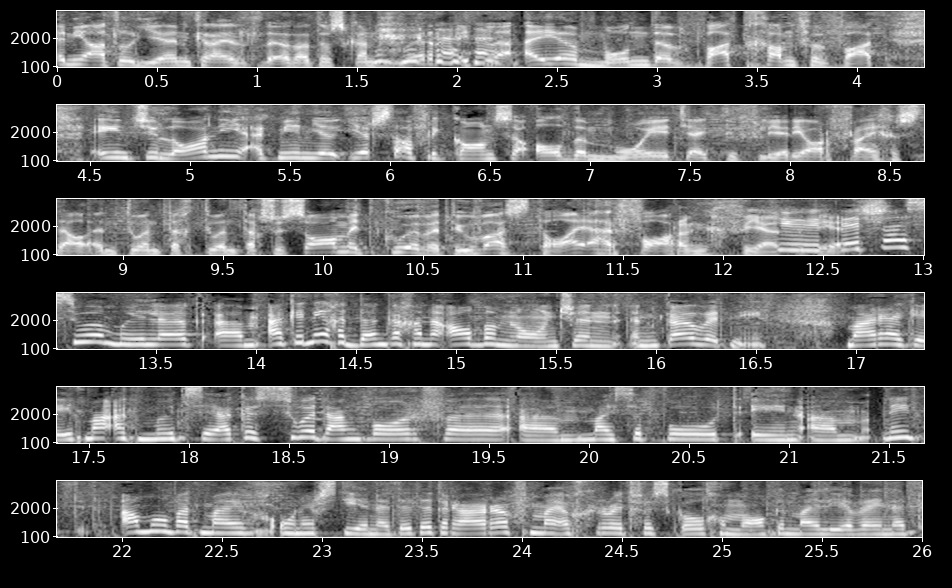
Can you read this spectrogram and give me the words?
in die ateljee in kry dat, dat ons kan hoor uit hulle eie monde wat gaan vir wat. En Julani, ek meen jou eerste Afrikaanse album Mooi het jy toe verlede jaar vrygestel in 2020. So saam met COVID, hoe was daai ervaring vir jou Dude, dit gewees? was so moeilik. Um, ek het nie gedink ek gaan 'n album launch in in COVID nie. Maar ek het, maar ek moet sê ek is so dankbaar vir um, my support en um, net almal wat my ondersteun het. Dit het regtig vir my 'n groot verskil gemaak in my lewe en dit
